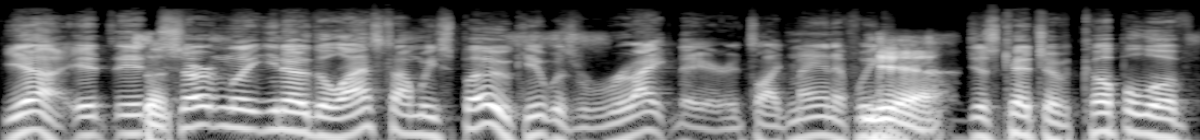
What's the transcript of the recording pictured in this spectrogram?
yeah. it, it So- certainly, you know, the last time we spoke, it was right there. It's like, man, if we Yeah. just catch a couple of,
